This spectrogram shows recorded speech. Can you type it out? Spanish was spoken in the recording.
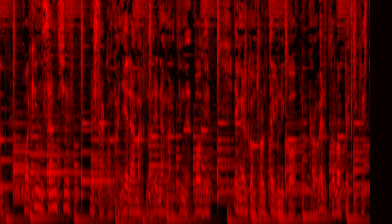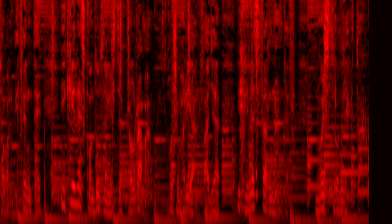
Joaquín Sánchez, nuestra compañera Magdalena Martínez Bode, en el control técnico Roberto López y Cristóbal Vicente, y quienes conducen este programa, José María Alfaya y Ginés Fernández, nuestro director.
